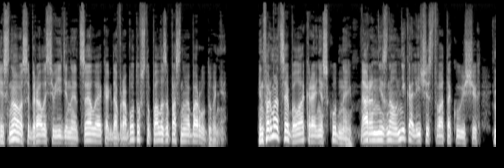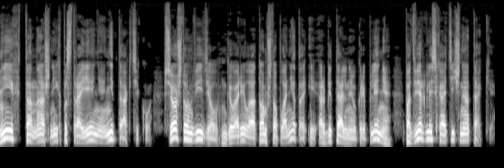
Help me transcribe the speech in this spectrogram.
И снова собиралось в единое целое, когда в работу вступало запасное оборудование. Информация была крайне скудной. Аарон не знал ни количества атакующих, ни их тоннаж, ни их построение, ни тактику. Все, что он видел, говорило о том, что планета и орбитальные укрепления подверглись хаотичной атаке.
